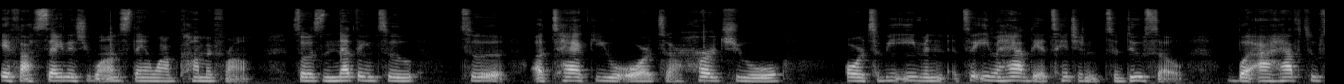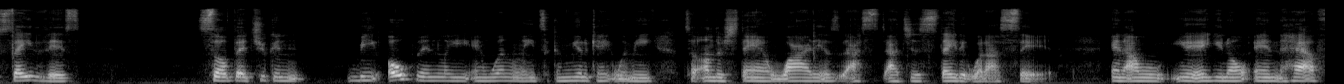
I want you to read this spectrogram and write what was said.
if I say this, you will understand where I'm coming from. So it's nothing to to attack you or to hurt you or to be even to even have the attention to do so. But I have to say this so that you can be openly and willingly to communicate with me to understand why it is I, I just stated what I said. And I will, you know, and have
